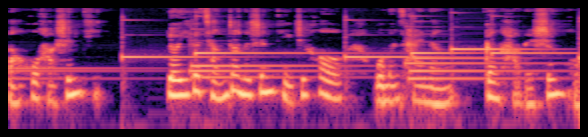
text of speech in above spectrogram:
保护好身体。有一个强壮的身体之后，我们才能更好的生活。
